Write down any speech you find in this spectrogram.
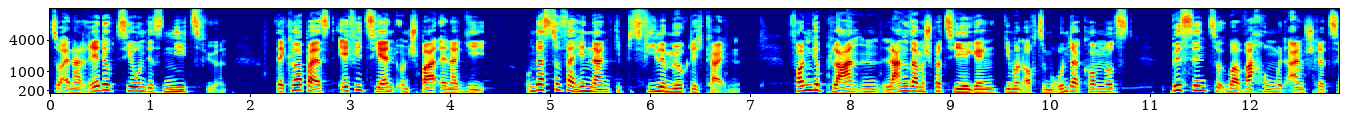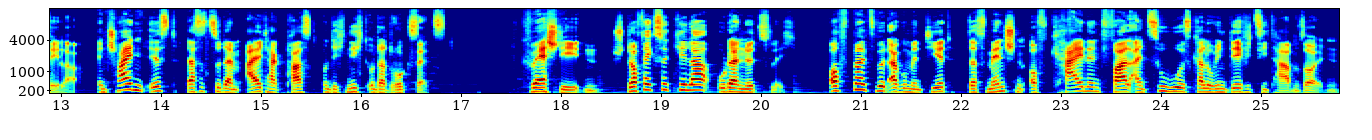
zu einer Reduktion des Needs führen. Der Körper ist effizient und spart Energie. Um das zu verhindern, gibt es viele Möglichkeiten. Von geplanten, langsamen Spaziergängen, die man auch zum Runterkommen nutzt, bis hin zur Überwachung mit einem Schrittzähler. Entscheidend ist, dass es zu deinem Alltag passt und dich nicht unter Druck setzt. Crash-Diäten, Stoffwechselkiller oder nützlich? Oftmals wird argumentiert, dass Menschen auf keinen Fall ein zu hohes Kaloriendefizit haben sollten.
